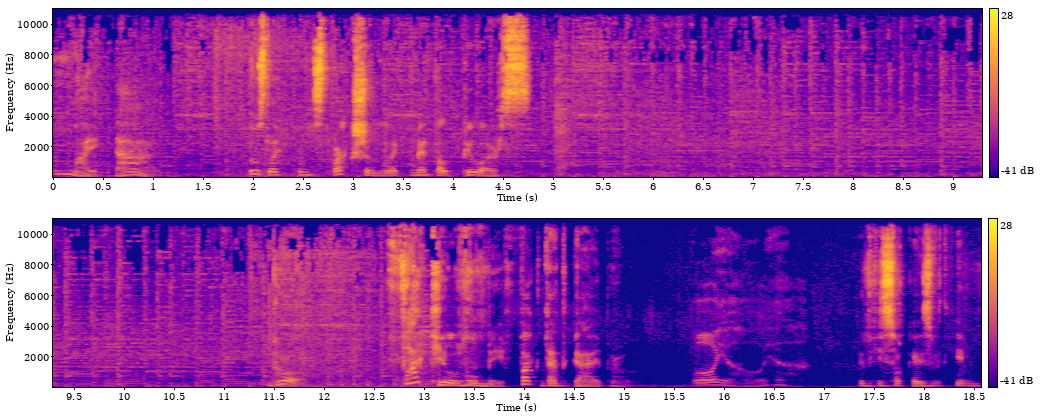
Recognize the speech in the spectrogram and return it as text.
Oh my god. Those like construction, like metal pillars. Bro, fuck Illumi. Fuck that guy, bro. おやおや And Hisoka is with him.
